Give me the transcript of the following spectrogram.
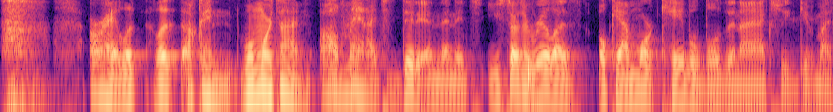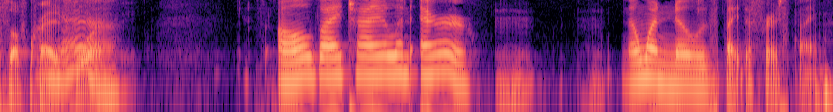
all right, let, let okay, one more time. Oh man, I just did it, and then it's you start to realize, okay, I'm more capable than I actually give myself credit Yeah. for. It's all by trial and error. Mm-hmm. No one knows by the first time.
